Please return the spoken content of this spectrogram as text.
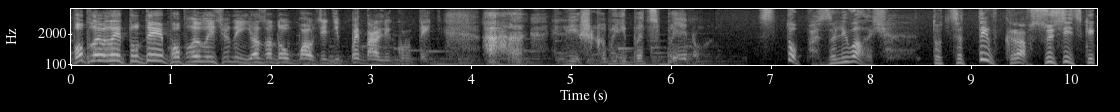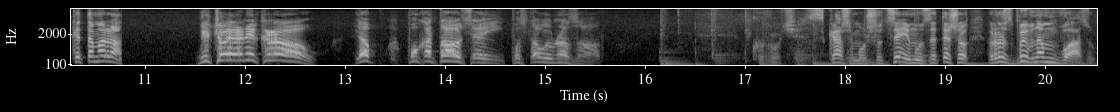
попливли туди, попливли сюди. Я задовбався ті педалі крутить. Ага, ліжко мені під спину. Стоп, Залівалич. То це ти вкрав сусідський катамаран. Нічого я не крав. Я покатався і поставив назад. Коротше, скажемо, що це йому за те, що розбив нам вазу.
